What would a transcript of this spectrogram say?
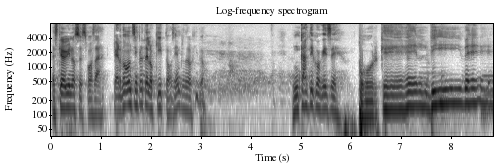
Es que vino su esposa. Perdón, siempre te lo quito, siempre te lo quito. Un cántico que dice, porque Él vive,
